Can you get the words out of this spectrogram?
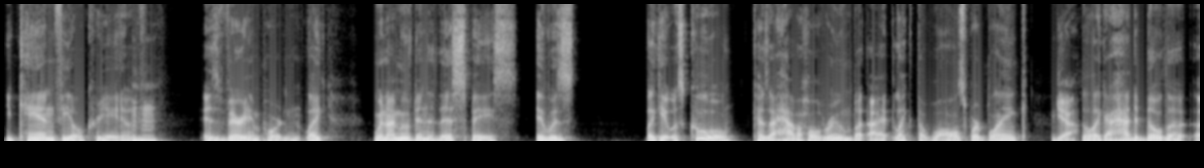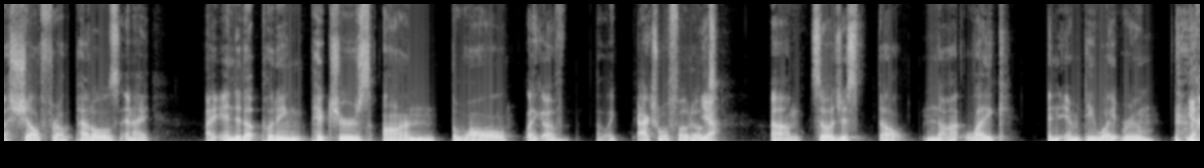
you can feel creative Mhm. is very important. Like when I moved into this space, it was like it was cool because I have a whole room, but I like the walls were blank. yeah, So like I had to build a, a shelf for all the pedals and I I ended up putting pictures on the wall like of like actual photos. Yeah. Um so it just felt not like an empty white room. yeah,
